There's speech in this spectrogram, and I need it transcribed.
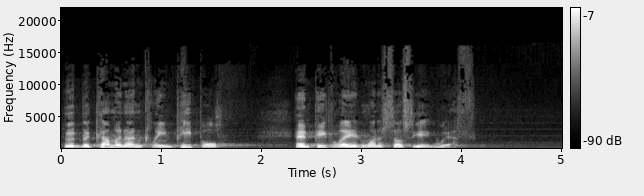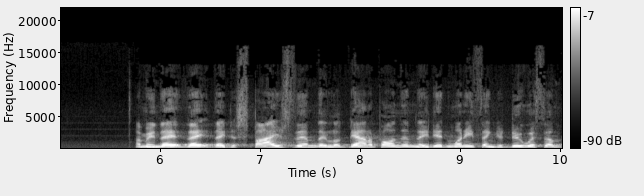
who had become an unclean people, and people they didn't want to associate with. I mean, they, they, they despised them, they looked down upon them, they didn't want anything to do with them.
